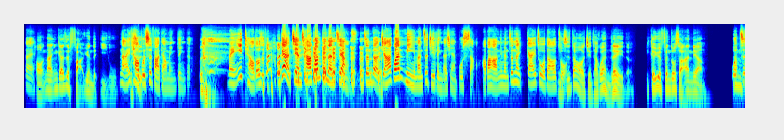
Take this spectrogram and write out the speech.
对，哦，那应该是法院的义务。哪一条不是法条明定的？每一条都是。我跟你讲，检察官不能这样子，真的，检察官你们自己领的钱也不少，好不好？你们真的该做都要做你知。道检察官很累的，一个月分多少案量？我知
